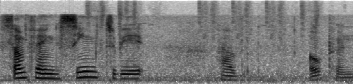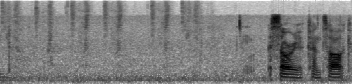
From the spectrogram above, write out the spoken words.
Something seemed to be have opened. Sorry, I can't talk.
